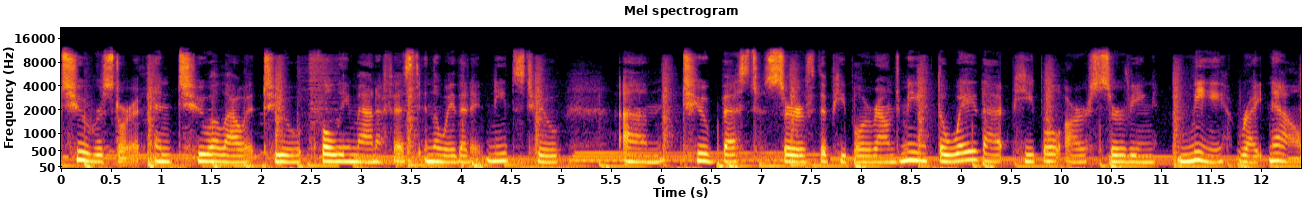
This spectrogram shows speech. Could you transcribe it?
to restore it and to allow it to fully manifest in the way that it needs to um, to best serve the people around me the way that people are serving me right now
